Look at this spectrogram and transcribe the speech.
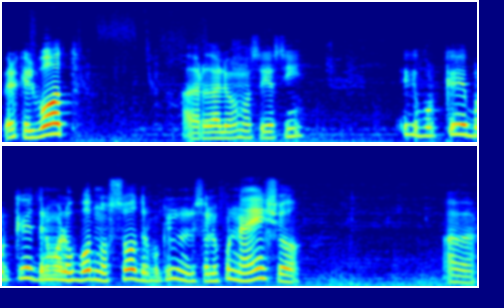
Pero es que el bot... A ver, dale, vamos a seguir así. Es que, ¿por qué? ¿Por qué tenemos a los bots nosotros? ¿Por qué se los ponen a ellos? A ver.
